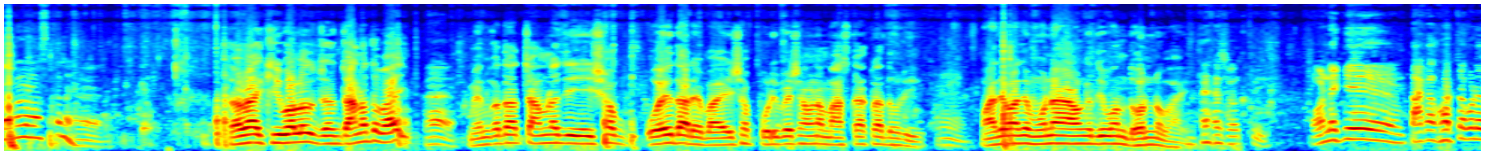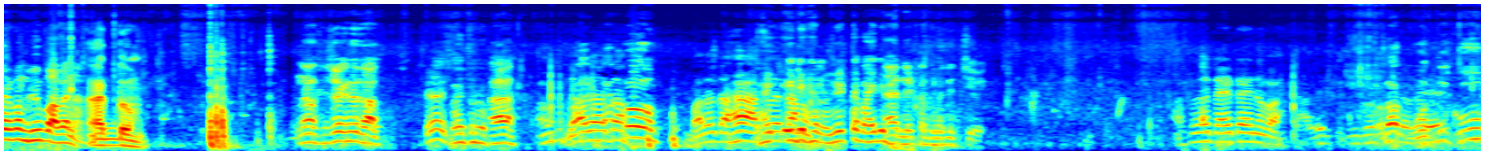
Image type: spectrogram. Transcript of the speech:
গেল না মাঝখানে? হ্যাঁ। তা ভাই কি বলো জানো তো ভাই? হ্যাঁ। মেন কথা হচ্ছে আমরা যে এইসব ওয়েদারে বা এইসব পরিবেশে আমরা মাছ কাঁকড়া ধরি মাঝে মাঝে মনে হয় আমাকে জীবন ধন্য ভাই। হ্যাঁ সত্যি। অনেকে টাকা খরচা করে এরকম ভিউ পাবে না। একদম। না শেষ হয়ে গেছে জাল হ্যাঁ। হ্যাঁ হ্যাঁ খুব।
